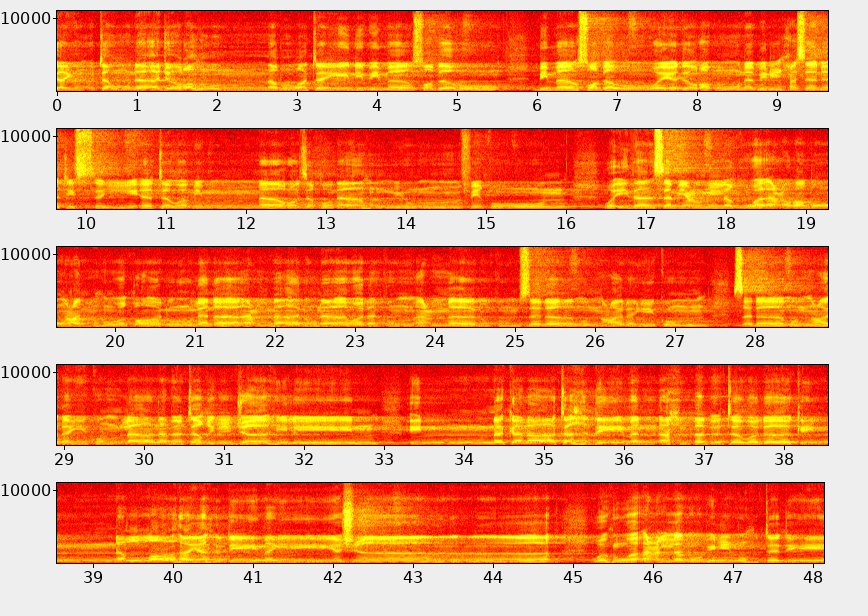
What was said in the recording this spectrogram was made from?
يؤتون أجرهم مرتين بما صبروا بما صبروا ويدرؤون بالحسنة السيئة ومما رزقناهم ينفقون. وإذا سمعوا اللغو أعرضوا عنه وقالوا لنا أعمالنا ولكم أعمالكم سلام عليكم. سلام عليكم لا نبتغي الجاهلين. إنك لا تهدي من أحببت ولكن الله يهدي من يشاء وهو أعلم بالمهتدين.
